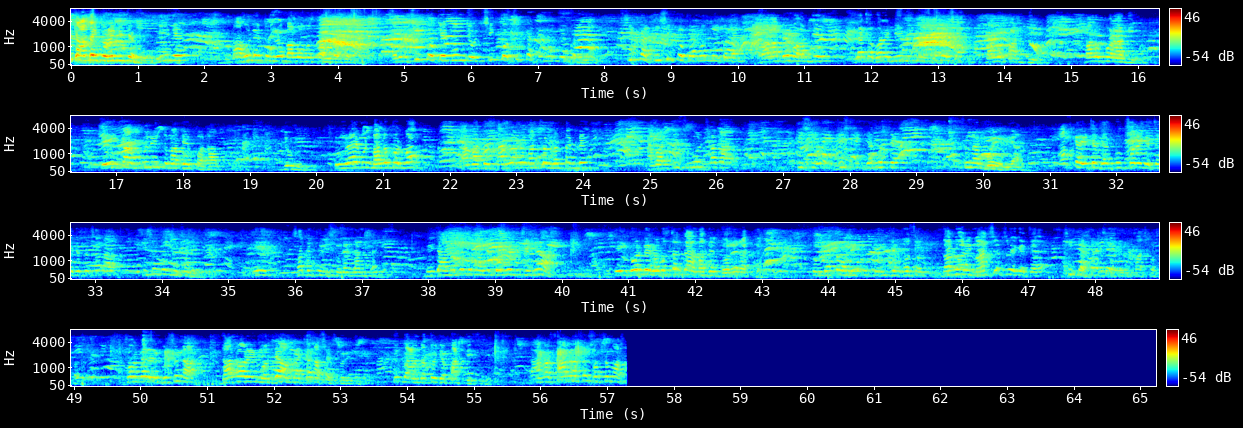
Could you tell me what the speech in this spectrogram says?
থেকে আদায় করে নিতে হবে। নিলে তাহলে তোমরা ভালো অবস্থা নিতে এবং শিক্ষকের মঞ্জুর শিক্ষক শিক্ষার্থীর মঞ্জুর করে না। শিক্ষার্থী শিক্ষকের মঞ্জুর করে ভালো ব্যবহার দিয়ে লেখাপড়া নিয়মিত স্কুলে এসে ভালো পাঠ দিই ভালো পড়া দিই এই কাজগুলি তোমাদের করা জরুরি। তোমরা এমন ভালো করবা আমাদের সাধারণ মান সম্মান থাকবে। আমার স্কুল ছাড়া কৃষি ডিস্ট্রিক্টের মধ্যে সুনাম বয়ে নেওয়া আজকে এটা ফেসবুক সরে গেছে, এটা তো সারা কিশোরগঞ্জ চলে এই সাদেপুর স্কুলের নামটা এটা আমাদের জন্য অনেক গর্বের বিষয় না এই গর্বের অবস্থানটা আমাদের ধরে রাখতে। তোমরা তো অনেক যে বছর জানুয়ারি মাস শেষ হয়ে গেছে, শিক্ষার্থী এখন পাস করতে। সরকারের ঘোষণা, জানুয়ারির মধ্যে আমরা খেলা শেষ করি। কিন্তু আমরা তো এটা পারতেছি আমার স্যাররা তো সবসময়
